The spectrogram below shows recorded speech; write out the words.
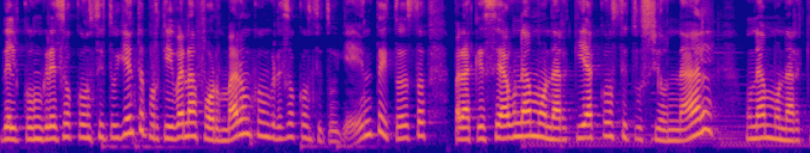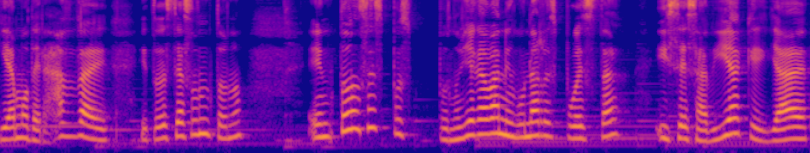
del Congreso Constituyente, porque iban a formar un Congreso Constituyente y todo esto para que sea una monarquía constitucional, una monarquía moderada y, todo este asunto, ¿no? Entonces, pues, pues no llegaba ninguna respuesta y se sabía que ya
